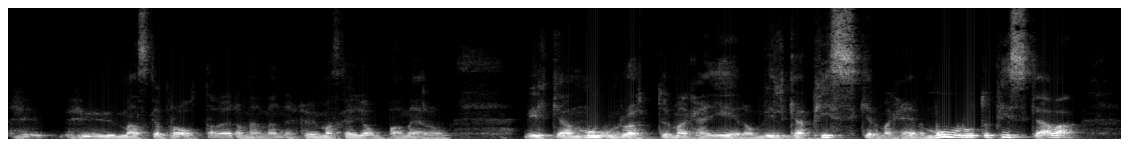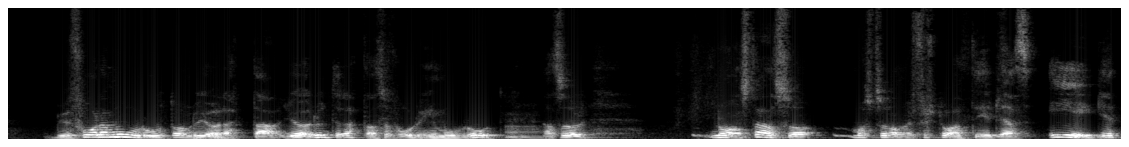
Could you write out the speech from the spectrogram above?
hur, hur man ska prata med de här människorna, hur man ska jobba med dem. Vilka morötter man kan ge dem, vilka piskor man kan ge dem. Morot och piska va. Du får en morot om du gör detta. Gör du inte detta så får du ingen morot. Mm. Alltså, någonstans så måste de förstå att det är deras eget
